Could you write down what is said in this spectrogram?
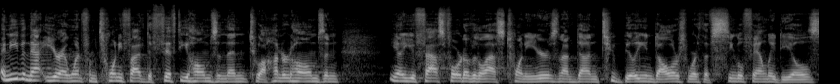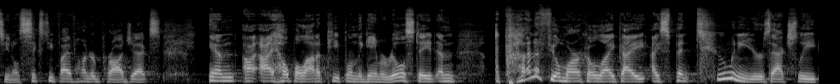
and even that year, I went from 25 to 50 homes and then to 100 homes. And you know, you fast forward over the last 20 years, and I've done $2 billion worth of single family deals, you know, 6,500 projects. And I, I, help a lot of people in the game of real estate. And I kind of feel, Marco, like I, I spent too many years actually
